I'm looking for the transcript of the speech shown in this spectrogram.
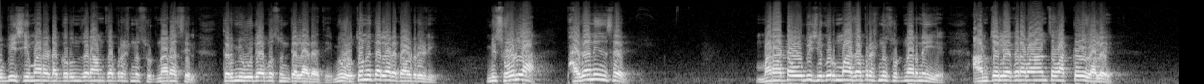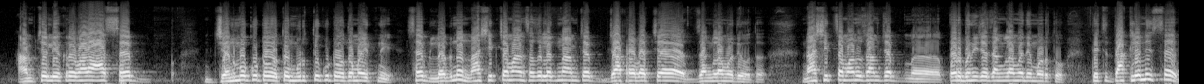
ओबीसी मराठा करून जर आमचा प्रश्न सुटणार असेल तर मी उद्यापासून त्या लढ्यात आहे. मी होतो ना त्या लढ्यात ऑलरेडी मी सोडला. फायदा नाही ना साहेब. मराठा ओबीसी करून माझा प्रश्न सुटणार नाही आहे आमच्या लेकराबाळांचं वाटोळ झालंय. आमचे लेकरबाळा आज साहेब जन्म कुठं होतं मृत्यू कुठं होतं माहीत नाही. साहेब लग्न नाशिकच्या माणसाचं लग्न आमच्या जाफराबादच्या जंगलामध्ये होतं. नाशिकचा माणूस आमच्या परभणीच्या जंगलामध्ये मरतो. त्याचे दाखले नाहीत साहेब.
